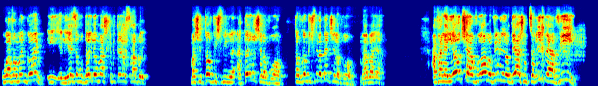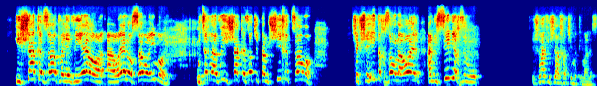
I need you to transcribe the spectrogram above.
הוא אב המון גויים, אליעזר הוא דוי לא משקה בתרס רבוי. מה שטוב בשביל התוירה של אברום, טוב גם בשביל הבן של אברום, מה הבעיה? אבל היות שאברום אבינו יודע שהוא צריך להביא אישה כזאת ויביאהו האוהל או סורו אימוי, הוא צריך להביא אישה כזאת שתמשיך את סורו, שכשהיא תחזור לאוהל הניסים יחזרו. יש רק אישה אחת שמתאימה לזה,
